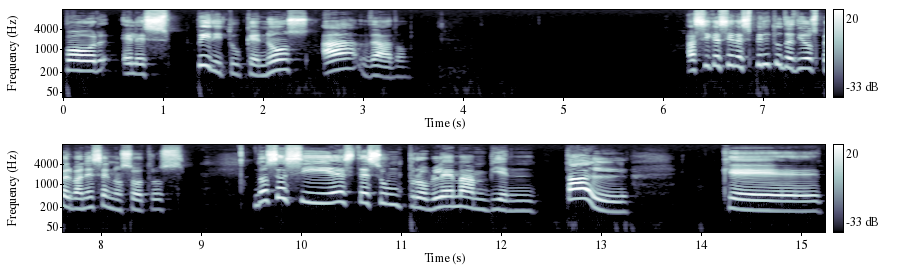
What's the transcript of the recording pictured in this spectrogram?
por el Espíritu que nos ha dado Así que si el Espíritu de Dios permanece en nosotros, no sé si este es un problema ambiental que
